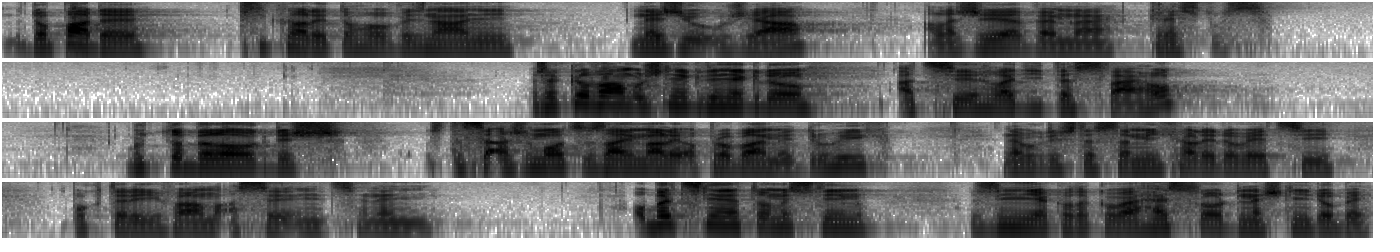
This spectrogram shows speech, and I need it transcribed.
dopady, příklady toho vyznání nežiju už já, ale žije ve mne Kristus. Řekl vám už někdy někdo, ať si hledíte svého? Buď to bylo, když jste se až moc zajímali o problémy druhých, nebo když jste se míchali do věcí, po kterých vám asi nic není. Obecně to, myslím, zní jako takové heslo dnešní doby.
